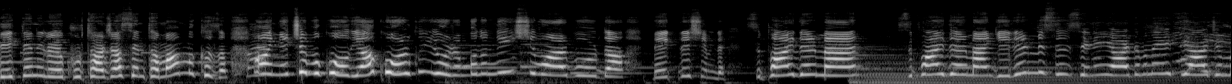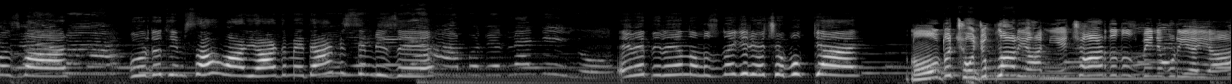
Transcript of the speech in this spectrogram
Bekle Nilo'ya kurtaracağız seni tamam mı kızım? Anne çabuk ol ya korkuyorum. Bunun ne işi var burada? Bekle şimdi. Spider-Man. Spider-Man gelir misin? Senin yardımına ihtiyacımız var. Burada timsah var. Yardım eder misin bize? Evet Nilo'ya omuzuna giriyor. Çabuk gel. Ne oldu çocuklar ya? Niye çağırdınız beni buraya ya?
